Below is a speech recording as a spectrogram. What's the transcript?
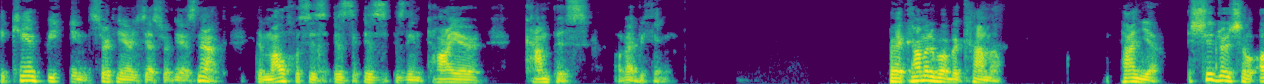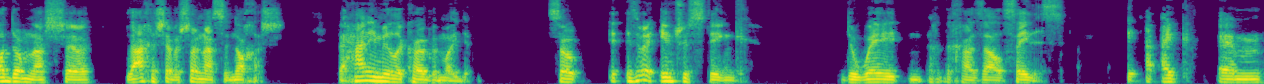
It can't be in certain areas, yes, certain areas not. The Malchus is, is, is, is the entire compass of everything. Tanya, Shidra shel Adam lasher lachasher v'shon nase nochash. The Hani Miller Karba So it's very interesting the way the Chazal say this. I, I um,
